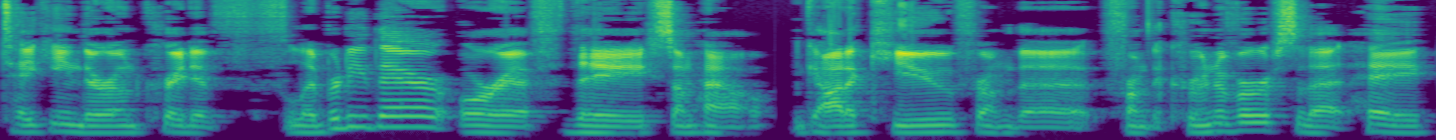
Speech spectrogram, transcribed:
taking their own creative liberty there, or if they somehow got a cue from the from the Crewniverse that hey,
